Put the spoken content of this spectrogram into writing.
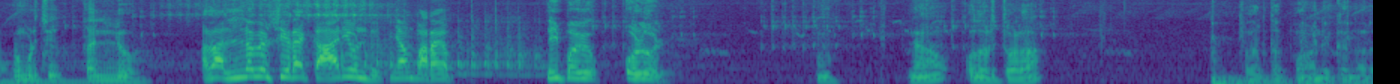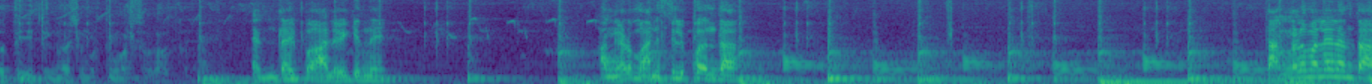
ഇപ്പം പിടിച്ച് തല്ലുവോ? അതല്ല ബഷീറെ കാര്യമുണ്ട്. ഞാൻ പറയാം. നീ പോയി ഒളു. ഞാൻ ഒന്നെടുത്തോളാം വെറുതെ പണിക്കുന്ന തീറ്റയും കാശും കൊടുത്ത് വഷളാക്കണം എന്താ ഇപ്പൊ ആലോചിക്കുന്നേ? അങ്ങയുടെ മനസ്സിലിപ്പോ എന്താ? തങ്ങൾ മലയിൽ എന്താ?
